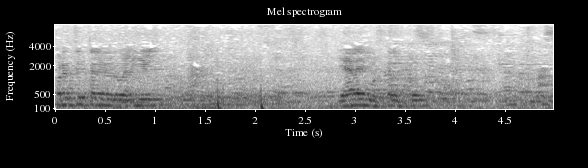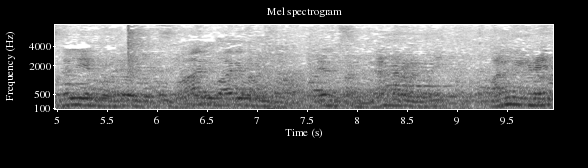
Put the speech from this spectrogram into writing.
புரட்சித் தலைவர் வழியில் ஏழை மக்களுக்கும் உதவி என்று வந்தவர்களுக்கும் வாரி வாரி வழங்குகிறேன் வழங்குகிறேன்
